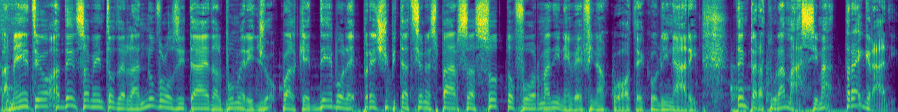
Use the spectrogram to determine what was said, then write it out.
La meteo, addensamento della nuvolosità e dal pomeriggio qualche debole precipitazione sparsa sotto forma di neve fino a quote collinari. Temperatura massima 3 gradi.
